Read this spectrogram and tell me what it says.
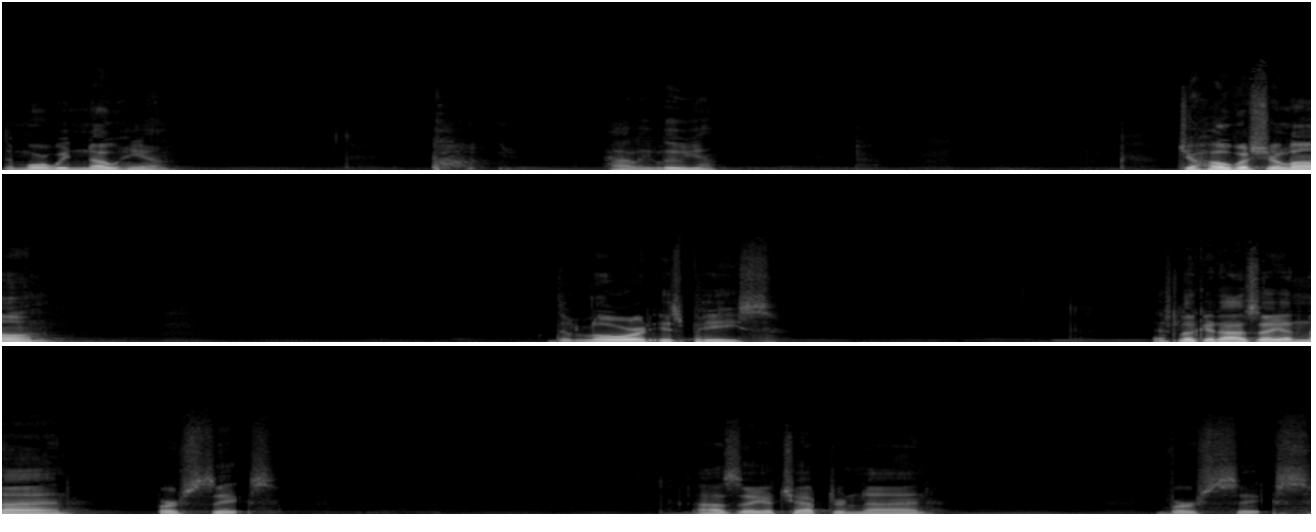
The more we know Him. Hallelujah. Jehovah Shalom. The Lord is peace. Let's look at Isaiah 9, verse 6. Isaiah chapter 9, verse 6.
